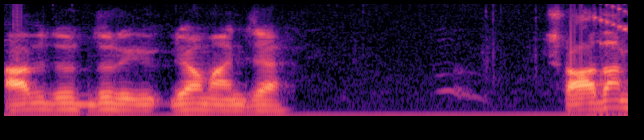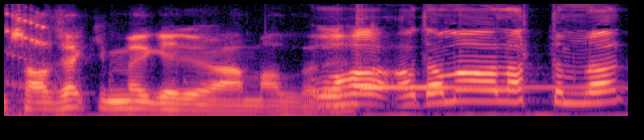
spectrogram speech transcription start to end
Abi dur dur yüklüyorum anca. Şu adam çalacak gibi geliyor ha malları. Oha adamı ağlattım lan.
